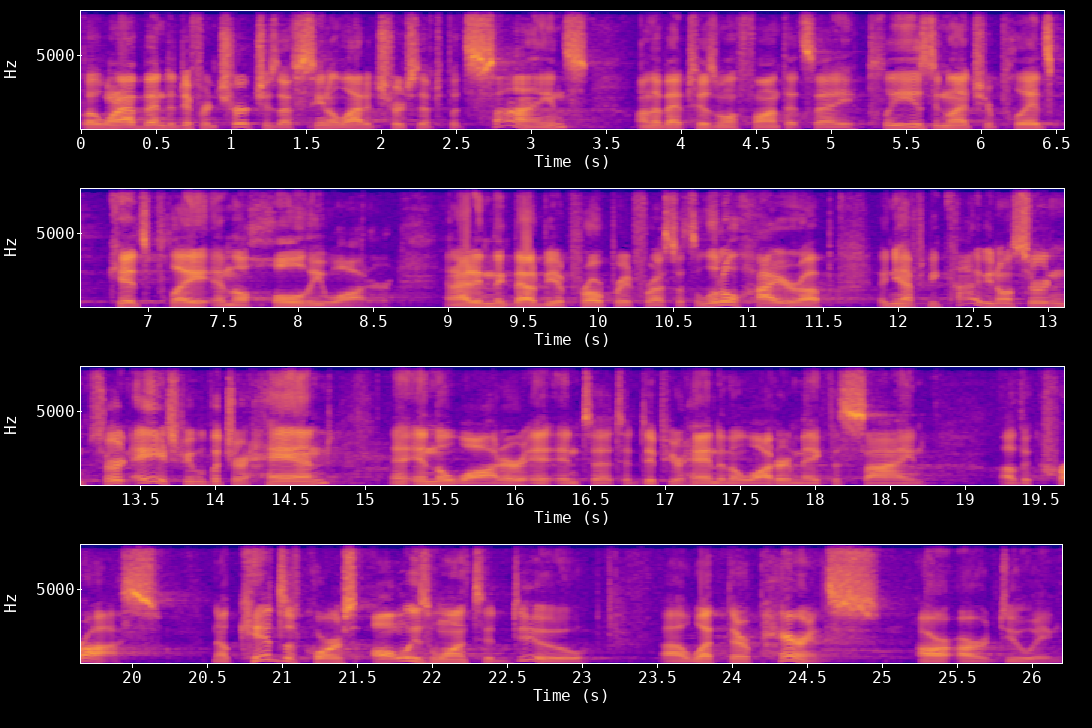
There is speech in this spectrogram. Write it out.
But when I've been to different churches, I've seen a lot of churches have to put signs on the baptismal font that say, please do not let your kids play in the holy water. And I didn't think that would be appropriate for us. So it's a little higher up, and you have to be kind of, you know, a certain, certain age. People put your hand in the water and to, to dip your hand in the water and make the sign of the cross. Now, kids, of course, always want to do uh, what their parents are, are doing.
